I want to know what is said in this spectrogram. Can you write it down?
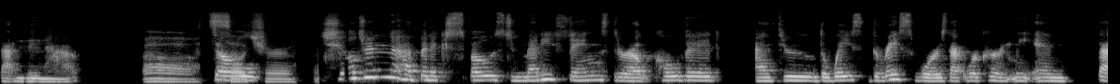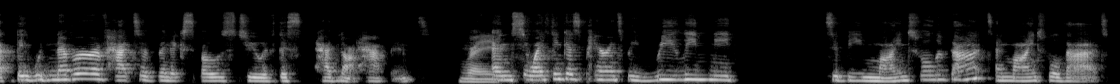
that mm. they have. Oh, so, so true. Children have been exposed to many things throughout COVID and through the waste the race wars that we're currently in that they would never have had to have been exposed to if this had not happened. Right. And so I think as parents we really need to be mindful of that and mindful that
